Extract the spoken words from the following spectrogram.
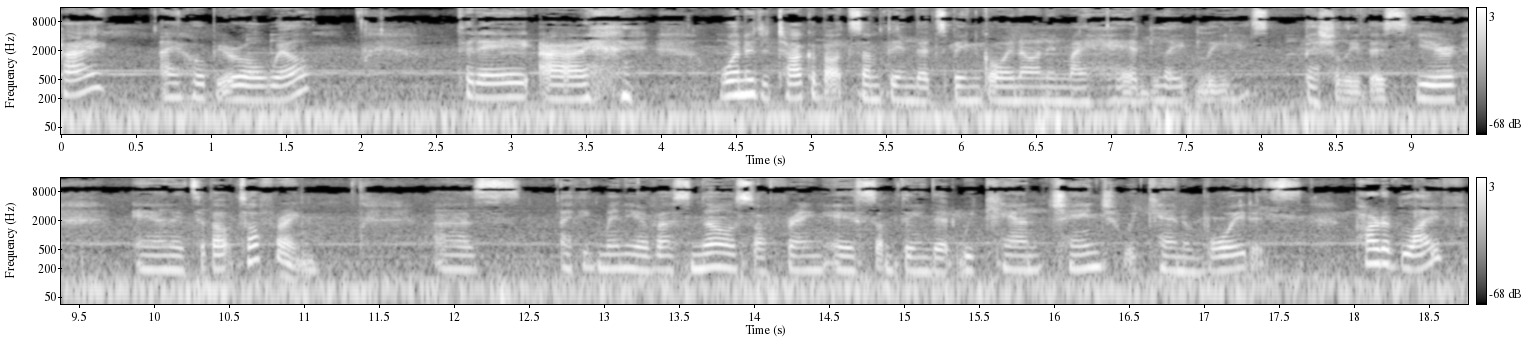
Hi, I hope you're all well. Today I wanted to talk about something that's been going on in my head lately, especially this year, and it's about suffering. As I think many of us know, suffering is something that we can't change, we can't avoid. It's part of life,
